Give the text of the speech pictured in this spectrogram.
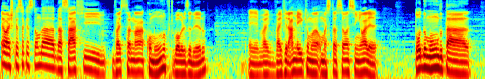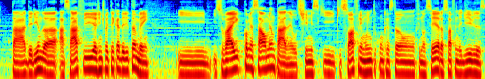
Eu acho que essa questão da, da SAF vai se tornar comum no futebol brasileiro. É, vai, vai virar meio que uma, uma situação assim, olha, todo mundo tá, tá aderindo à SAF e a gente vai ter que aderir também. E isso vai começar a aumentar, né? Os times que, que sofrem muito com questão financeira, sofrem de dívidas.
